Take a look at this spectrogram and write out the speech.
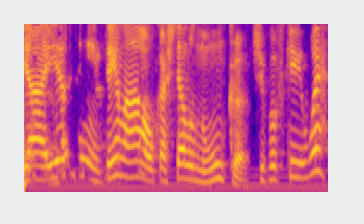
E aí, assim, tem lá o Castelo Nunca. Tipo, eu fiquei, ué,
